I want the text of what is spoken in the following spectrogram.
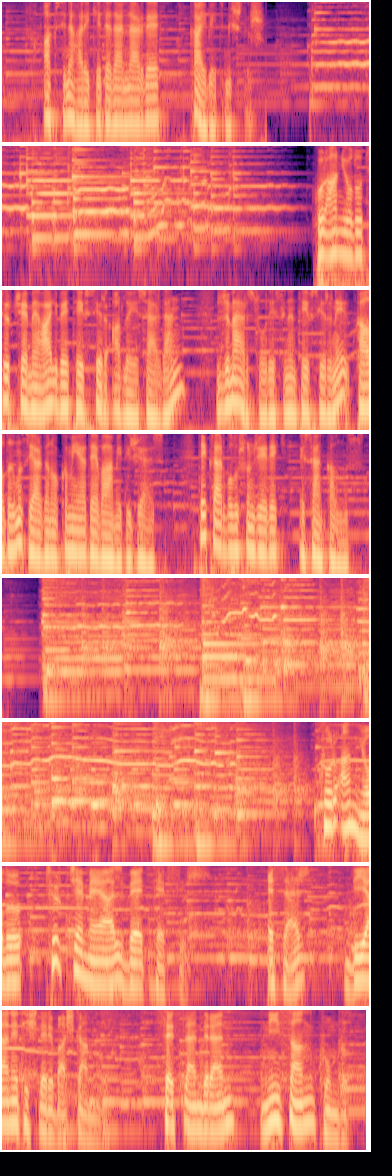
aksine hareket edenler de kaybetmiştir. Kur'an Yolu Türkçe Meal ve Tefsir adlı eserden Zümer suresinin tefsirini kaldığımız yerden okumaya devam edeceğiz. Tekrar buluşuncaya dek esen kalınız. Kur'an Yolu Türkçe Meal ve Tefsir Eser Diyanet İşleri Başkanlığı Seslendiren Nisan Kumru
